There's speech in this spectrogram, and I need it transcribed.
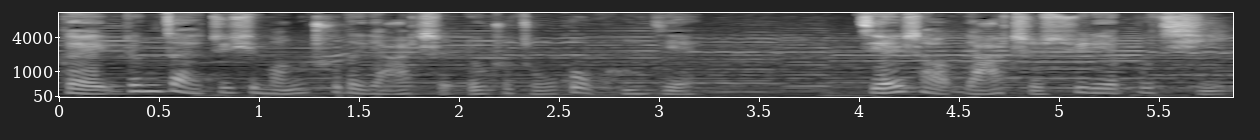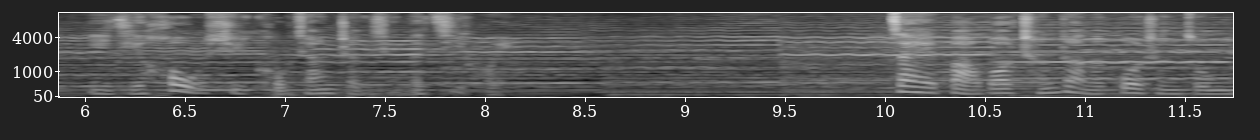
给仍在继续萌出的牙齿留出足够空间，减少牙齿序列不齐以及后续口腔整形的机会。在宝宝成长的过程中，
